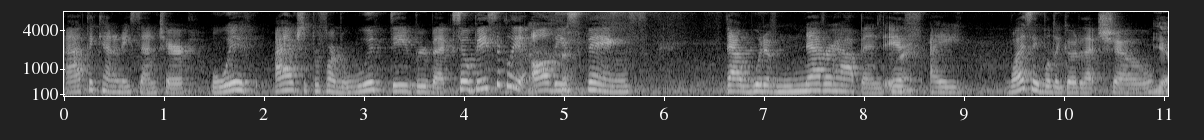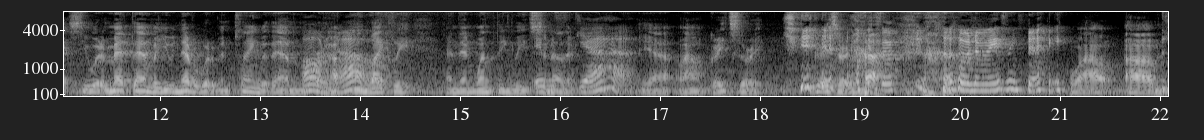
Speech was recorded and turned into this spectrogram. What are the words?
at the Kennedy Center. With I actually performed with Dave Brubeck. So basically, all these things that would have never happened if I was able to go to that show. Yes, you would have met them, but you never would have been playing with them. Oh, no. Unlikely. And then one thing leads It to was- another. yeah. Yeah. Wow. Great story. Great story. so, an amazing night. Wow. Um,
